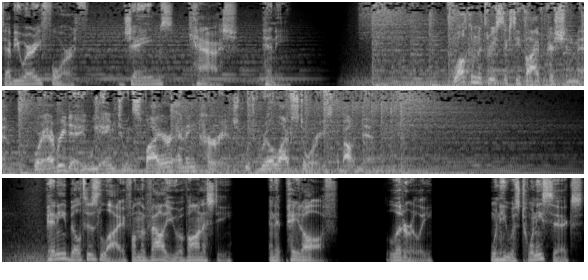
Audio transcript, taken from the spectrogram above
February 4th, James Cash Penney. Welcome to 365 Christian Men, where every day we aim to inspire and encourage with real life stories about men. Penney built his life on the value of honesty, and it paid off. Literally. When he was 26,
